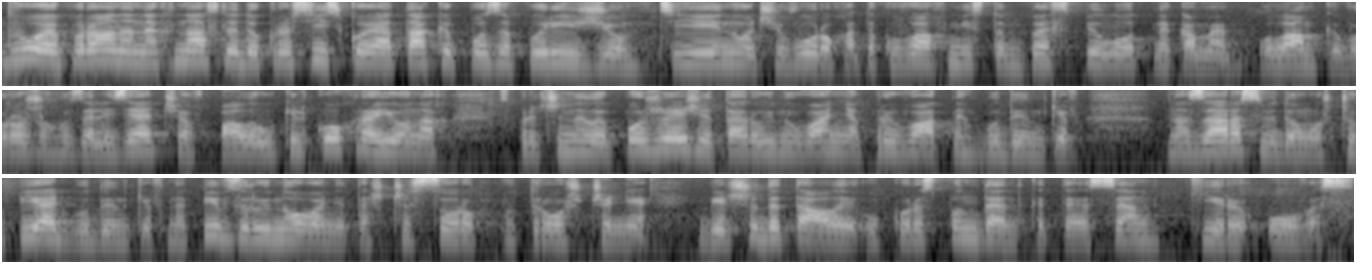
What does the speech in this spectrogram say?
Двоє поранених внаслідок російської атаки по Запоріжжю. Цієї ночі ворог атакував місто безпілотниками. Уламки ворожого залізяча впали у кількох районах, спричинили пожежі та руйнування приватних будинків. На зараз відомо, що 5 будинків напівзруйновані та ще 40 потрощені. Більше деталей у кореспондентки ТСН Кіри Овес.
